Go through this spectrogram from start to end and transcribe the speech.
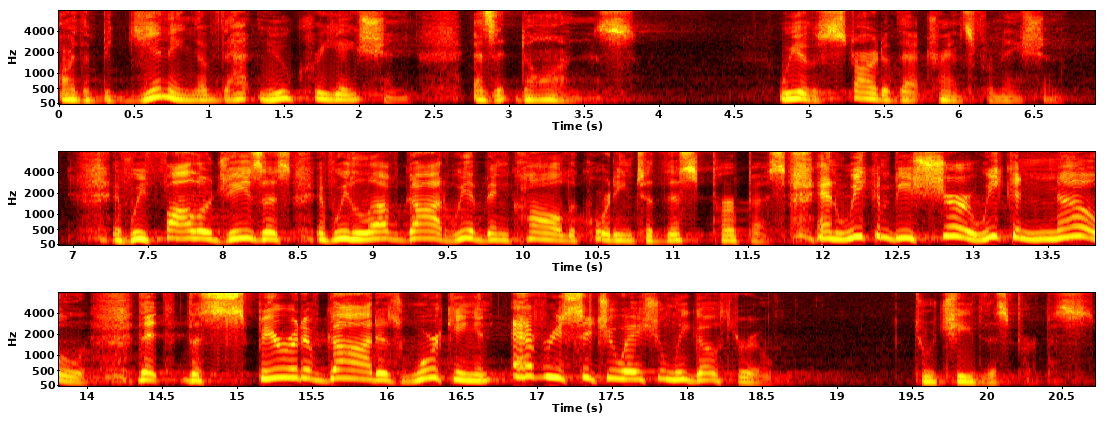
are the beginning of that new creation as it dawns. We are the start of that transformation. If we follow Jesus, if we love God, we have been called according to this purpose. And we can be sure, we can know that the Spirit of God is working in every situation we go through to achieve this purpose.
